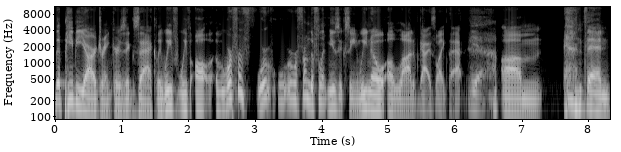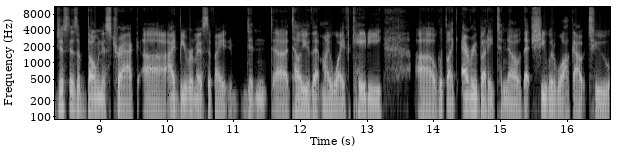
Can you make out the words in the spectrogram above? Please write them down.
the PBR drinkers exactly we've we've all we're from we're, we're from the Flint music scene we know a lot of guys like that Yeah. um and then just as a bonus track uh I'd be remiss if I didn't uh, tell you that my wife Katie uh, would like everybody to know that she would walk out to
